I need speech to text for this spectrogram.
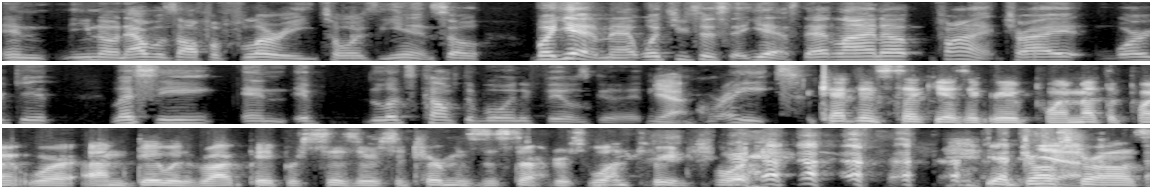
and you know that was off a flurry towards the end. So, but yeah, man, what you just said, yes, that lineup, fine, try it, work it, let's see, and if it looks comfortable and it feels good, Yeah. great. Captain Stucky has a great point. I'm at the point where I'm good with rock, paper, scissors determines the starters one, three, and four. yeah, draw Yeah. straws.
